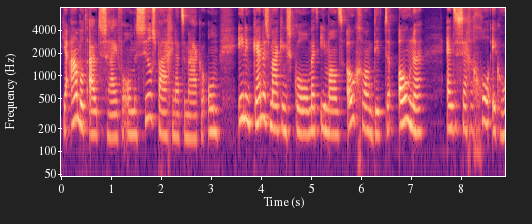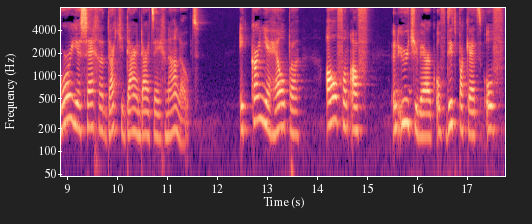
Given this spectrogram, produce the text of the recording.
je aanbod uit te schrijven, om een salespagina te maken, om in een kennismakingscall met iemand ook gewoon dit te ownen en te zeggen: Goh, ik hoor je zeggen dat je daar en daar tegenaan loopt. Ik kan je helpen al vanaf een uurtje werk of dit pakket of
